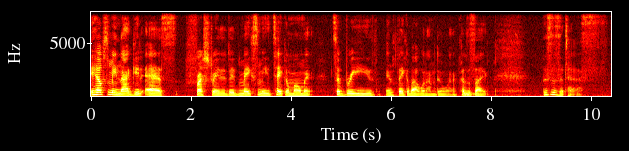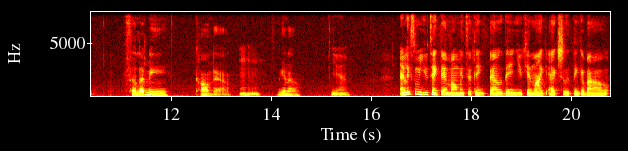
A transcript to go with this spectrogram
it helps me not get as frustrated. It makes me take a moment to breathe and think about what I'm doing. Because it's like, this is a test. So let me calm down, hmm you know? Yeah. At least when you take that moment to think, though, then you can like actually think about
